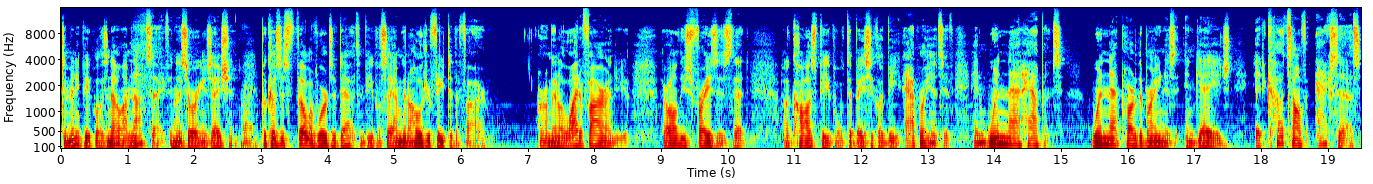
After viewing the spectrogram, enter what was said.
to many people is no, I'm not safe in this organization. Right. Because it's full of words of death. And people say, I'm going to hold your feet to the fire, or I'm going to light a fire under you. There are all these phrases that uh, cause people to basically be apprehensive. And when that happens, when that part of the brain is engaged, it cuts off access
